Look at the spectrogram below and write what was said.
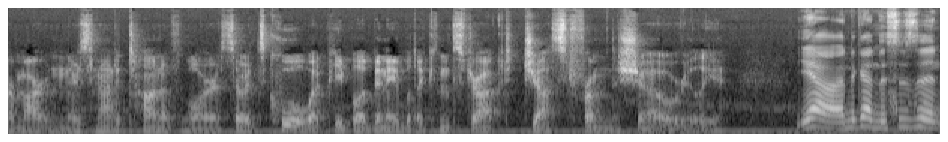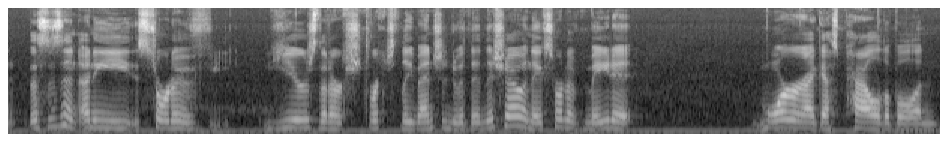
R. Martin. There's not a ton of lore, so it's cool what people have been able to construct just from the show, really. Yeah, and again, this isn't this isn't any sort of years that are strictly mentioned within the show, and they've sort of made it more, I guess, palatable and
